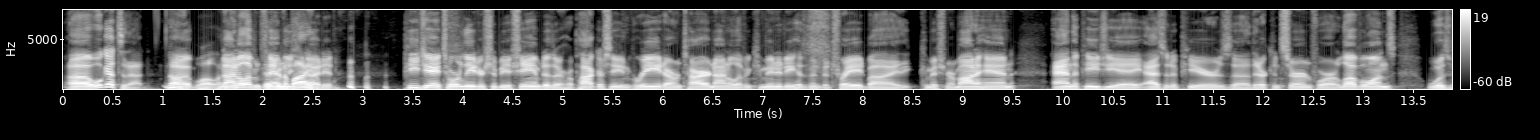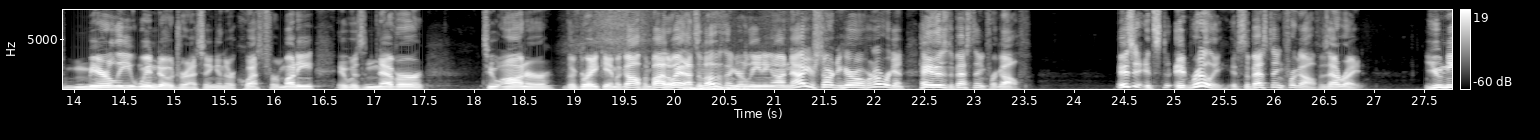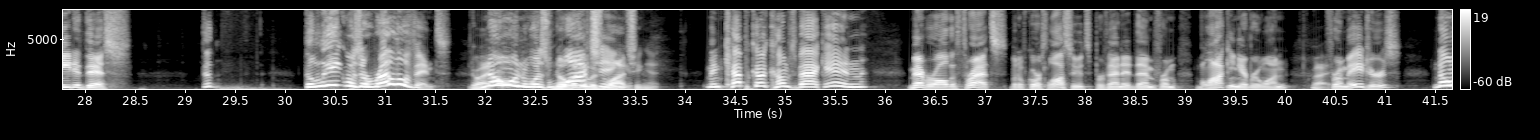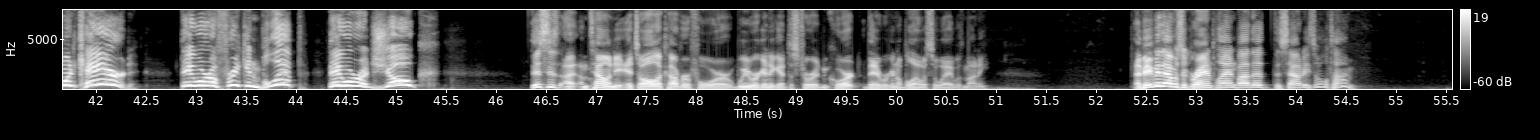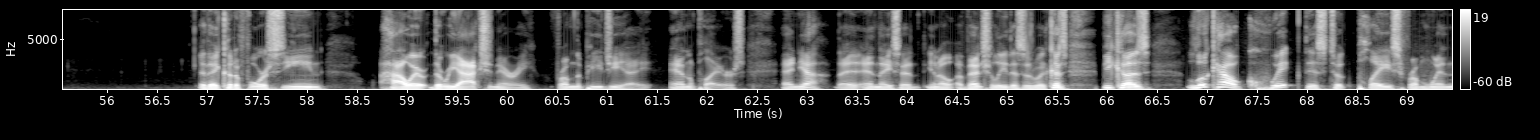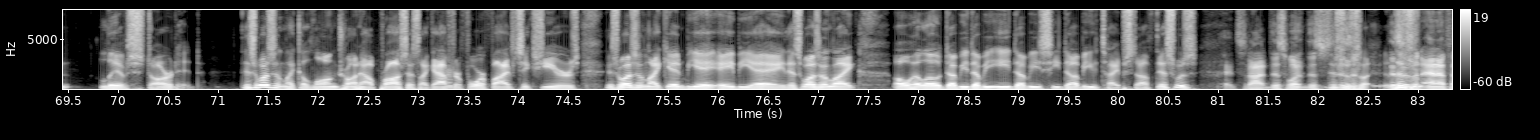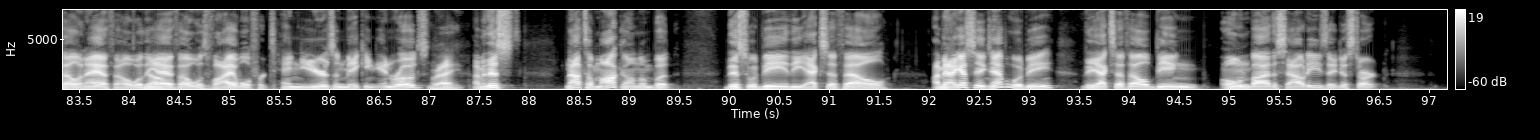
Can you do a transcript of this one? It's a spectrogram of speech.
Uh, we'll get to that. No, uh, well, I mean, 9 11 they're gonna Families. United. PGA Tour leaders should be ashamed of their hypocrisy and greed. Our entire 9 11 community has been betrayed by Commissioner Monahan and the PGA. As it appears, uh, their concern for our loved ones was merely window dressing in their quest for money. It was never to honor the great game of golf. And by the way, that's another thing you're leaning on. Now you're starting to hear over and over again hey, this is the best thing for golf. Is it? It's it really. It's the best thing for golf. Is that right? You needed this. The the league was irrelevant. Right. No one was Nobody watching. was watching it. I mean, Koepka comes back in Remember all the threats, but of course lawsuits prevented them from blocking everyone Right. from majors. No one cared. They were a freaking blip. They were a joke. This is I'm telling you, it's all a cover for we were going to get destroyed in court. They were going to blow us away with money. And maybe that was a grand plan by the, the Saudis the time. They could have foreseen how the reactionary from the PGA and the players, and yeah, they, and they said, you know, eventually this is what because because look how quick this took place from when LIV started. This wasn't like a long drawn out process, like after mm-hmm. four, five, six years. This wasn't like NBA, ABA. This wasn't like, oh, hello, WWE, WCW type stuff. This was It's not this was this, This was this, this isn't NFL and AFL where the No. AFL was viable for ten years and making inroads. right. I mean, this not to mock on them, but this would be the XFL. I mean, I guess the example would be the XFL being owned by the Saudis. They just start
